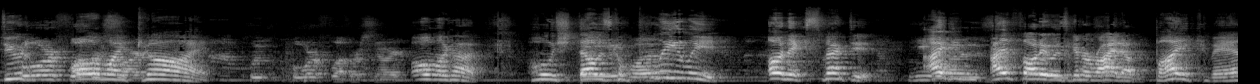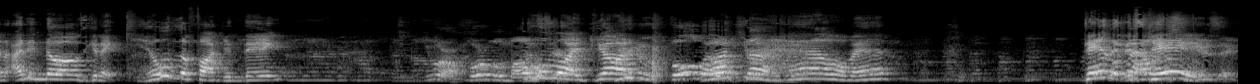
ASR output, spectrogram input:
Dude! oh my snort. god! Poor fluffer snort. Oh my god! Holy shit! That was completely. Was unexpected. He I didn't. was- I thought it was gonna ride a bike, man. I didn't know I was gonna kill the fucking thing. You are a horrible oh monster. Oh my god. You full What the hell, man? Damn it, this this game. music?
